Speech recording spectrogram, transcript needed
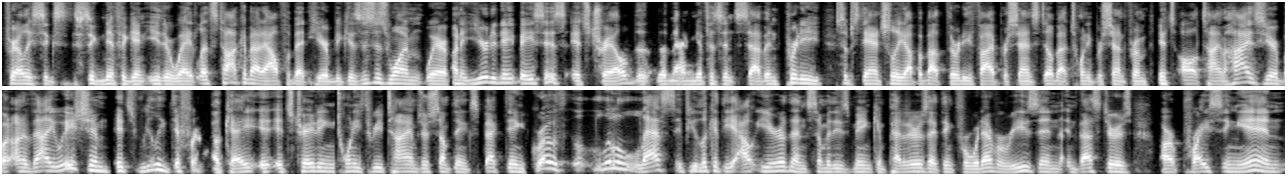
fairly significant either way. Let's talk about Alphabet here because this is one where on a year to date basis, it's trailed the, the Magnificent Seven pretty substantially up about 35%, still about 20% from its all time highs here. But on evaluation, it's really different. Okay. It, it's trading 23 times or something, expecting growth a little less if you look at the out year than some of these main competitors. I think for whatever reason, investors are pricing in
